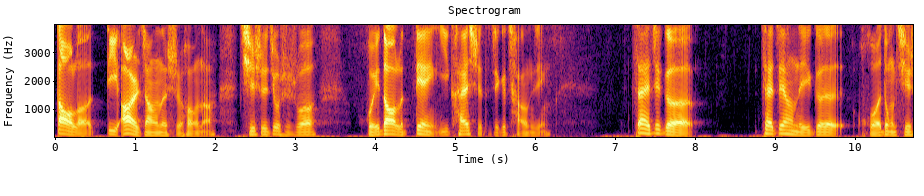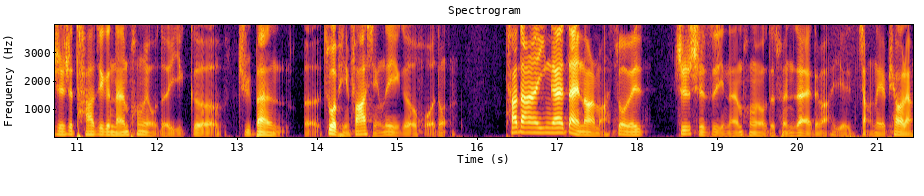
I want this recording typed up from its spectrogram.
到了第二章的时候呢，其实就是说回到了电影一开始的这个场景，在这个在这样的一个活动，其实是她这个男朋友的一个举办呃作品发行的一个活动，她当然应该在那儿嘛，作为。支持自己男朋友的存在，对吧？也长得也漂亮，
